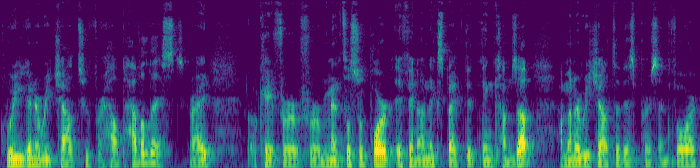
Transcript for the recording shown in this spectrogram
Who are you going to reach out to for help? Have a list, right? Okay, for, for mental support, if an unexpected thing comes up, I'm going to reach out to this person. For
